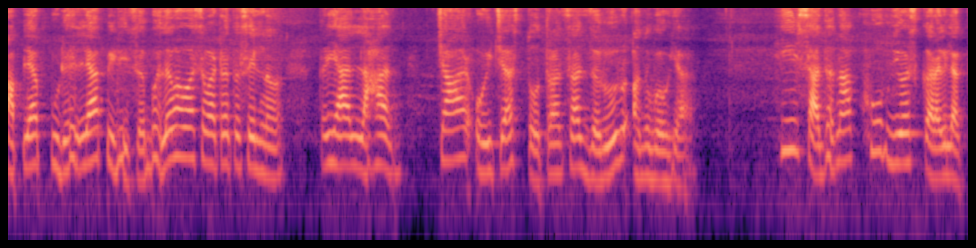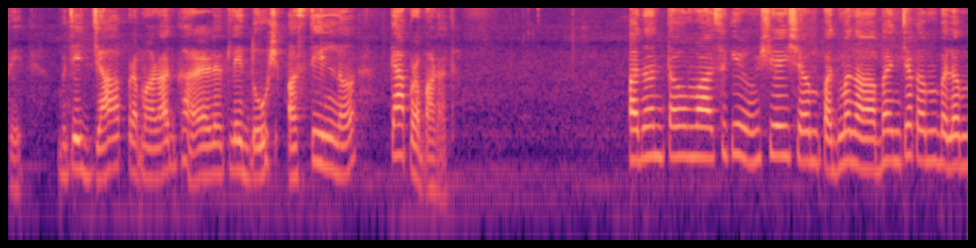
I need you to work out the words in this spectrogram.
आपल्या पुढल्या पिढीचं भलं व्हावं असं वाटत असेल ना तर या लहान चार ओळीच्या स्तोत्राचा जरूर अनुभव घ्या. ही साधना खूप दिवस करावी लागते. म्हणजे ज्या प्रमाणात घराण्यातले दोष असतील ना त्या प्रमाणात. अनंतम वासुकीं शेषं पद्मनाभञ्च बलं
